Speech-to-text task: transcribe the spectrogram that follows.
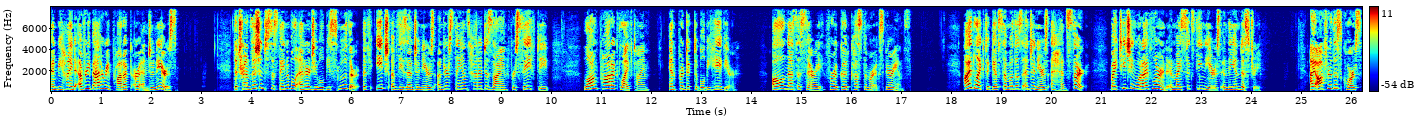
and behind every battery product are engineers. The transition to sustainable energy will be smoother if each of these engineers understands how to design for safety, long product lifetime, and predictable behavior, all necessary for a good customer experience. I'd like to give some of those engineers a head start by teaching what I've learned in my 16 years in the industry. I offer this course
